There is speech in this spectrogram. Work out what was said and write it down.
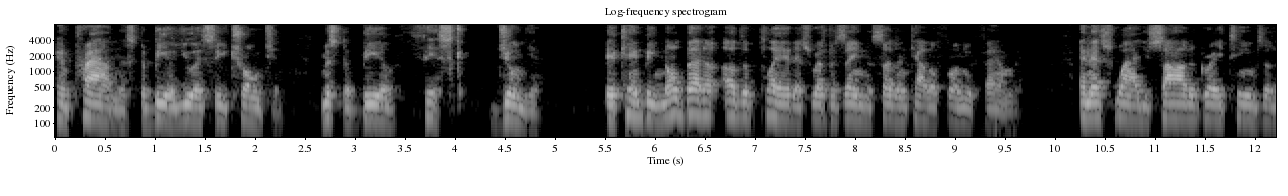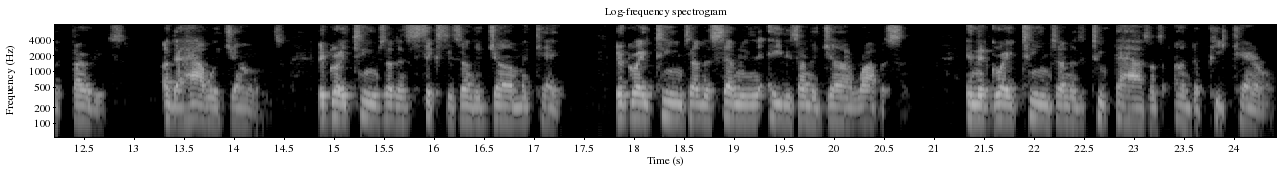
and proudness to be a USC Trojan, Mr. Bill Fisk Jr. It can be no better other player that's representing the Southern California family. And that's why you saw the great teams of the 30s under Howard Jones, the great teams of the 60s under John McKay, the great teams under the 70s and 80s under John Robinson, and the great teams under the 2000s under Pete Carroll.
